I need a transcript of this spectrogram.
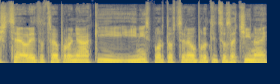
běžce, ale je to třeba pro nějaký jiný sportovce nebo pro ty, co začínají,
